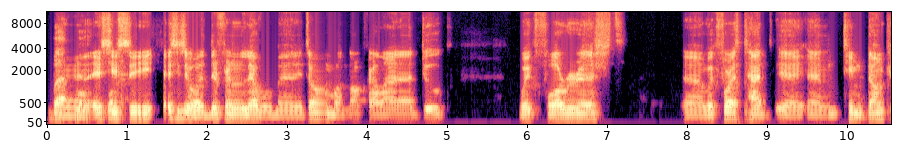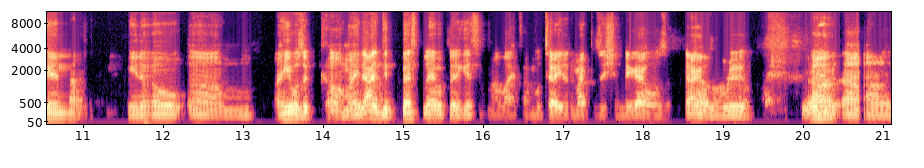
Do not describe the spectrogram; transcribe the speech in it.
but Man, what- what- ACC, ACC was a different level, man. You're talking about North Carolina, Duke, Wake Forest. Uh, Wake Forest had uh, um, Tim Duncan, you know, um, and he was a oh man, that is the best player I ever played against in my life. I'm gonna tell you, in my position, the guy was that guy was unreal. Yeah, Um, uh,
